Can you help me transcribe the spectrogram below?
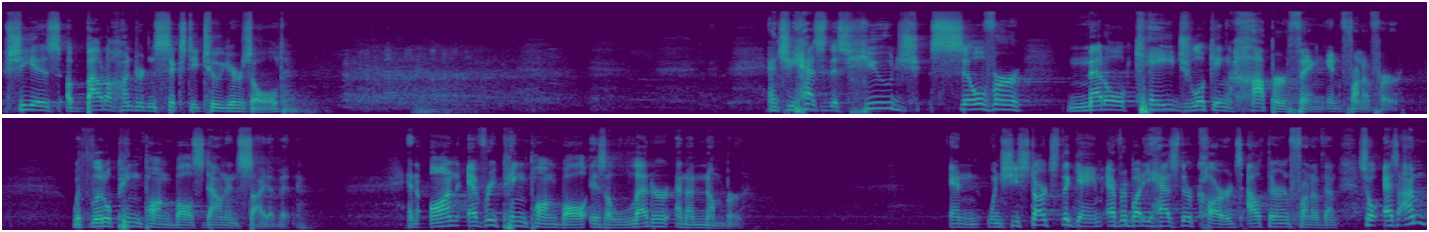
She is about 162 years old. and she has this huge silver metal cage looking hopper thing in front of her with little ping pong balls down inside of it. And on every ping pong ball is a letter and a number. And when she starts the game, everybody has their cards out there in front of them. So as I'm,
